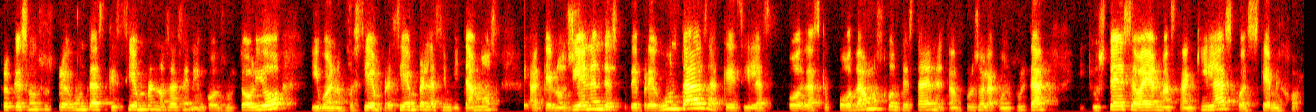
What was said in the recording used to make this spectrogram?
creo que son sus preguntas que siempre nos hacen en consultorio y bueno, pues siempre, siempre las invitamos a que nos llenen de, preguntas, a que si las, las que podamos contestar en el transcurso de la consulta y que ustedes se vayan más tranquilas, pues qué mejor.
